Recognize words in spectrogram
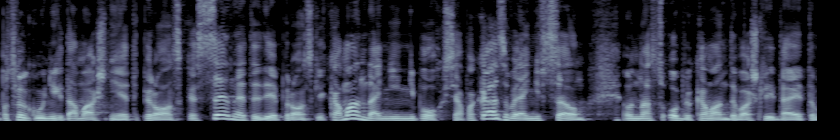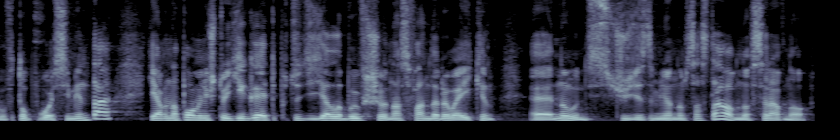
поскольку у них домашняя это перуанская сцена, это две перуанские команды, они неплохо себя показывали, они в целом, у нас обе команды вошли до этого в топ-8 инта. Я вам напомню, что EG это, по сути дела, бывший у нас Thunder Awaken, э, ну, с чуть измененным составом, но все равно.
